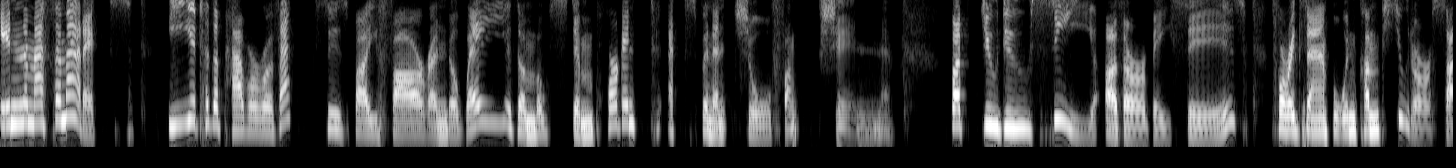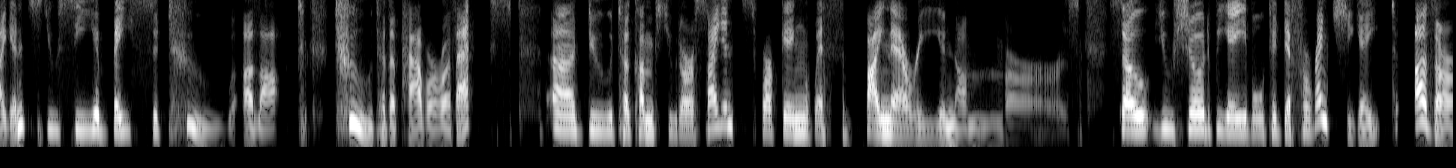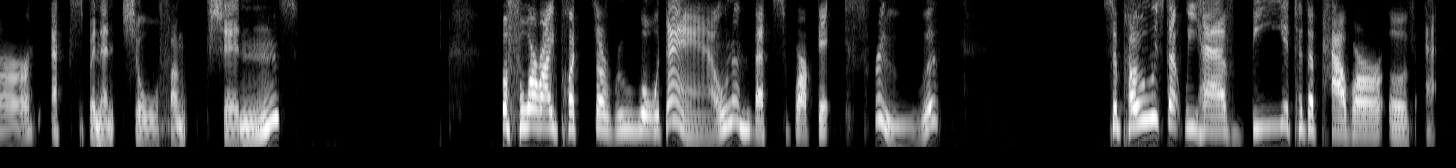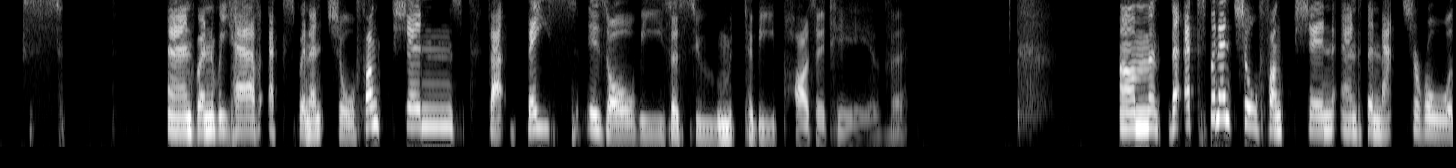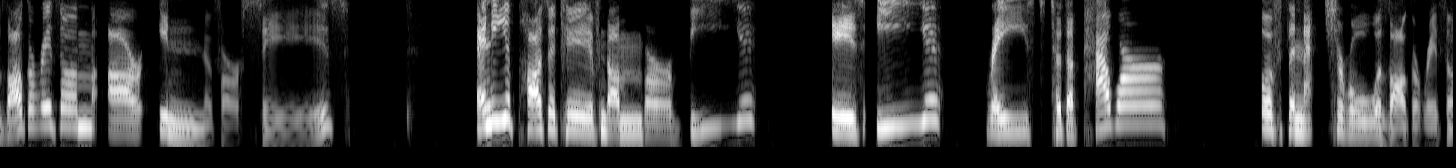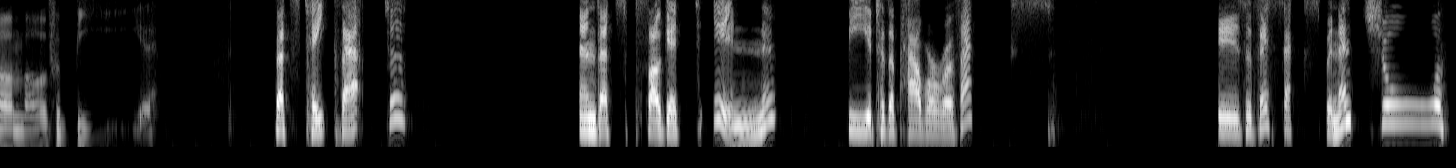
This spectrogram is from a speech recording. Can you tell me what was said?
in mathematics, e to the power of x is by far and away the most important exponential function. But you do see other bases. For example, in computer science, you see a base 2 a lot, 2 to the power of x, uh, due to computer science working with binary numbers. So you should be able to differentiate other exponential functions. Before I put the rule down, let's work it through. Suppose that we have b to the power of x. And when we have exponential functions, that base is always assumed to be positive. Um, the exponential function and the natural logarithm are inverses. Any positive number b is e raised to the power of the natural logarithm of b. Let's take that and let's plug it in b to the power of x is this exponential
